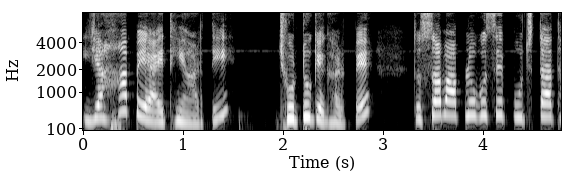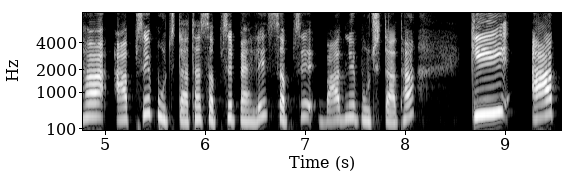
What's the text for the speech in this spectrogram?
यहाँ पे आई थी आरती छोटू के घर पे तो सब आप लोगों से पूछता था आपसे पूछता था सबसे पहले सबसे बाद में पूछता था कि आप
